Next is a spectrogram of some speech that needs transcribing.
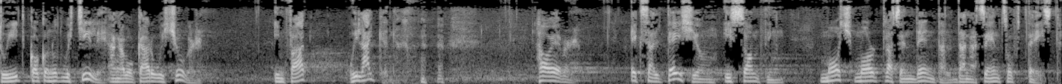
to eat coconut with chili and avocado with sugar. In fact, we like it. However, exaltation is something much more transcendental than a sense of taste.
